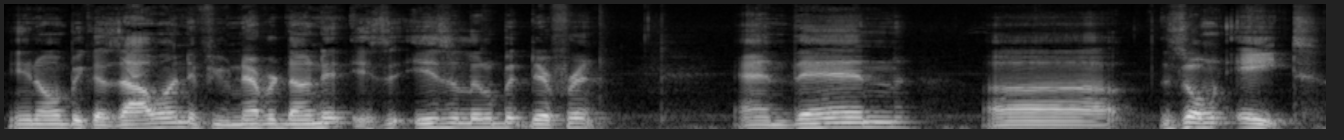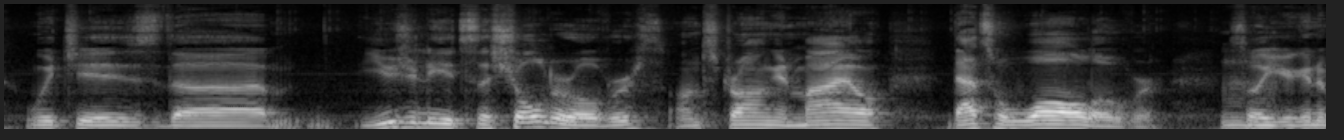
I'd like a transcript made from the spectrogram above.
You know, because that one, if you've never done it, is is a little bit different. And then uh, zone eight, which is the usually it's the shoulder overs on strong and mile. That's a wall over. So you're gonna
